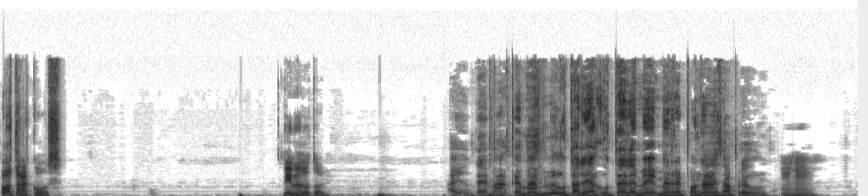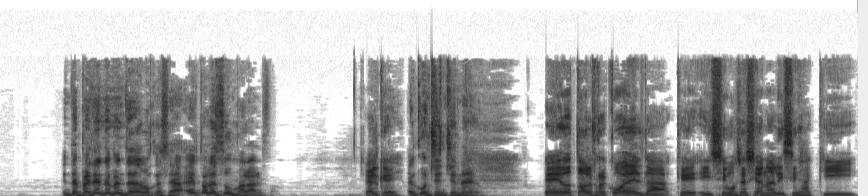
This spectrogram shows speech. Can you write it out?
Otra cosa. Dime, doctor. Hay un tema que a mí me gustaría que ustedes me, me respondan esa pregunta. Independientemente de lo que sea. Esto le suma al alfa. ¿El qué? El conchinchineo. Eh, doctor, recuerda que hicimos ese análisis aquí.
